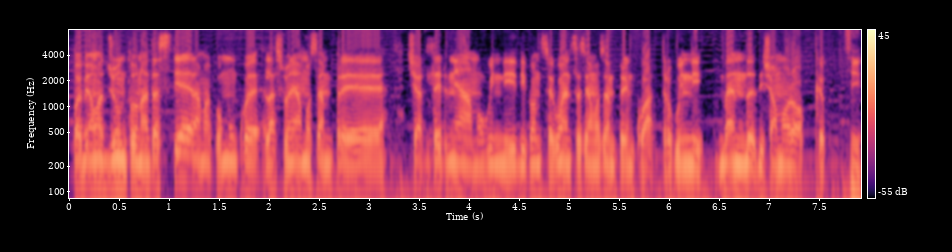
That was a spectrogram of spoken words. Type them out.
Poi abbiamo aggiunto una tastiera, ma comunque la suoniamo sempre, ci alterniamo, quindi di conseguenza siamo sempre in quattro, quindi band diciamo rock. Sì.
